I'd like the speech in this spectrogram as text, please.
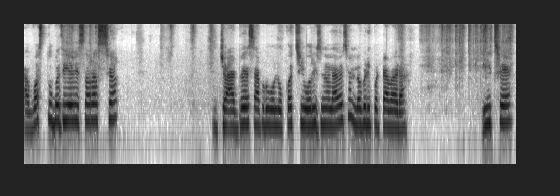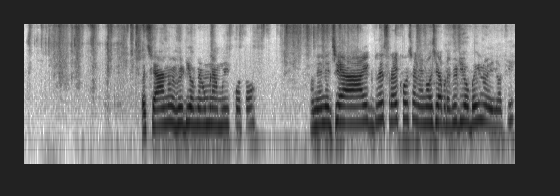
આ વસ્તુ બધી એવી સરસ છે. જો આ ડ્રેસ આપણું ઓલું કચ્છી ઓરિજિનલ આવે છે ને, લગડી પટ્ટાવાળા. એ છે. પછી આનો વીડિયો મેં હમણાં મૂક્યો તો. અને એને જે આ એક ડ્રેસ રાખ્યો છે ને, એનો હજી આપણે વીડિયો બન્યો નથી.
